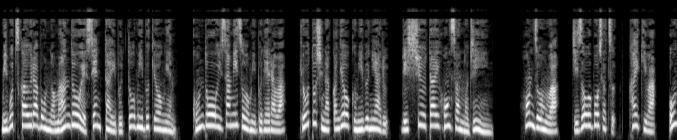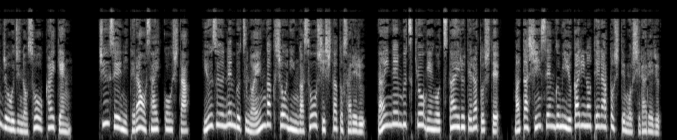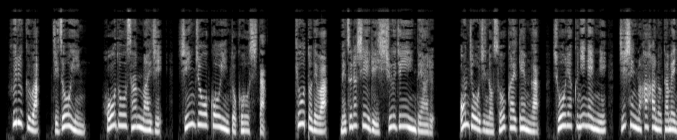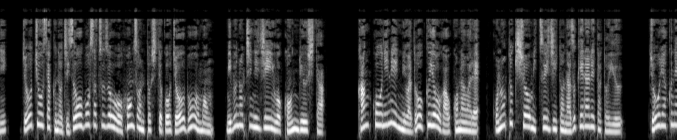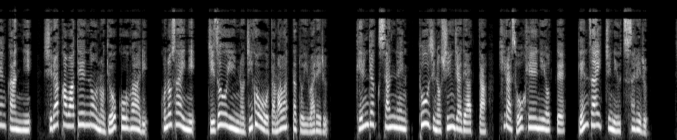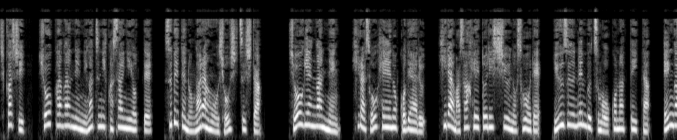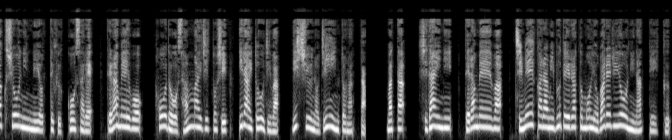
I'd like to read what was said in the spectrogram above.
未仏家浦本の万道へ仙台仏頭未部狂言、近藤勇像未部寺は、京都市中京区未部にある立宗大本山の寺院。本尊は、地蔵菩薩、会期は、恩城寺の総会見。中世に寺を再興した融通念仏の円楽商人が創始したとされる大念仏狂言を伝える寺として、また新選組ゆかりの寺としても知られる。古くは地蔵院、報道三枚寺、新城公院とこうした。京都では珍しい立宗寺院である。恩城寺の総会見が省略2年に自身の母のために上長作の地蔵菩薩像を本尊として五条坊門、身分の地に寺院を建立した。観光2年には同供養が行われ、この時小三井寺と名付けられたという。上略年間に白河天皇の行幸があり、この際に地蔵院の事号を賜ったと言われる。建略三年、当時の信者であった平宗平によって現在地に移される。しかし、昭和元年2月に火災によってすべての伽藍を消失した。正元元年、平宗平の子である平正平と立宗の僧で融通念仏も行っていた円楽商人によって復興され、寺名を報道三枚寺とし、以来当時は立宗の寺院となった。また、次第に、寺名は、地名から身部寺とも呼ばれるようになっていく。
